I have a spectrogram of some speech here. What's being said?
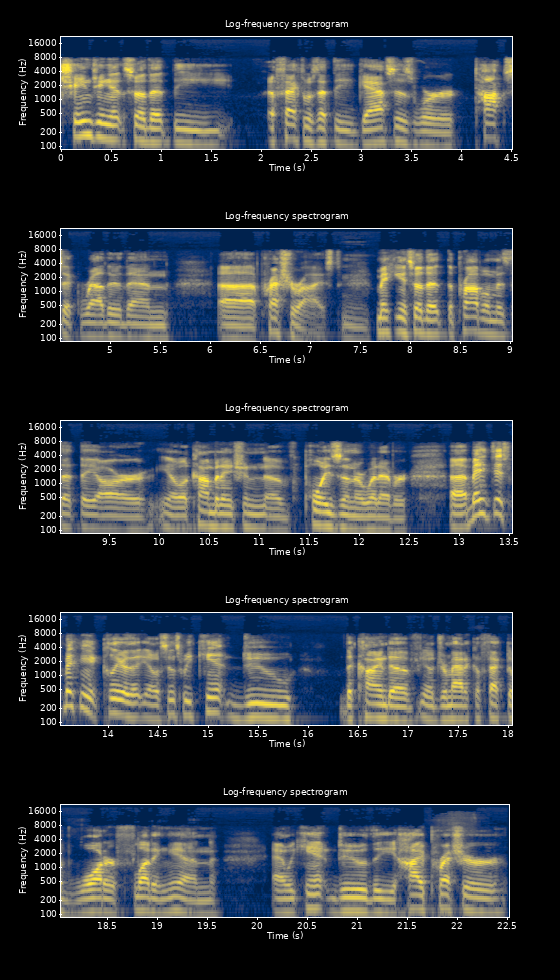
changing it so that the effect was that the gases were toxic rather than uh, pressurized, Mm. making it so that the problem is that they are, you know, a combination of poison or whatever. Uh, just making it clear that you know, since we can't do the kind of you know dramatic effect of water flooding in, and we can't do the high pressure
